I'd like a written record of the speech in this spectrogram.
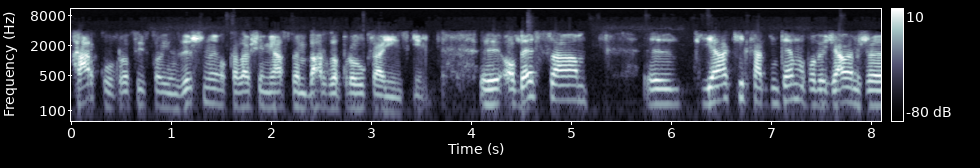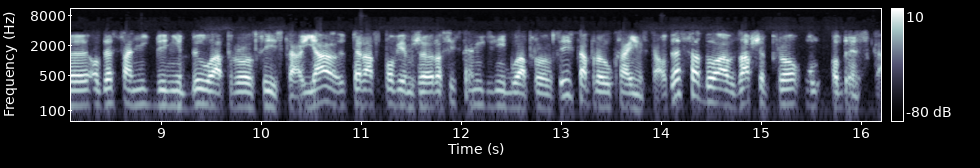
Charków rosyjskojęzyczny okazał się miastem bardzo proukraińskim. Y, Odessa y, ja kilka dni temu powiedziałem, że Odessa nigdy nie była prorosyjska. Ja teraz powiem, że rosyjska nigdy nie była prorosyjska, proukraińska. Odessa była zawsze pro-odeska.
